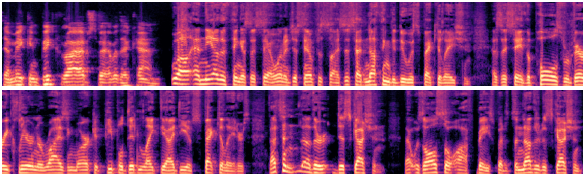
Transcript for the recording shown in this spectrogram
they're making big grabs wherever they can. Well, and the other thing, as I say, I want to just emphasize this had nothing to do with speculation. As I say, the polls were very clear in a rising market. People didn't like the idea of speculators. That's another discussion. That was also off base, but it's another discussion.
